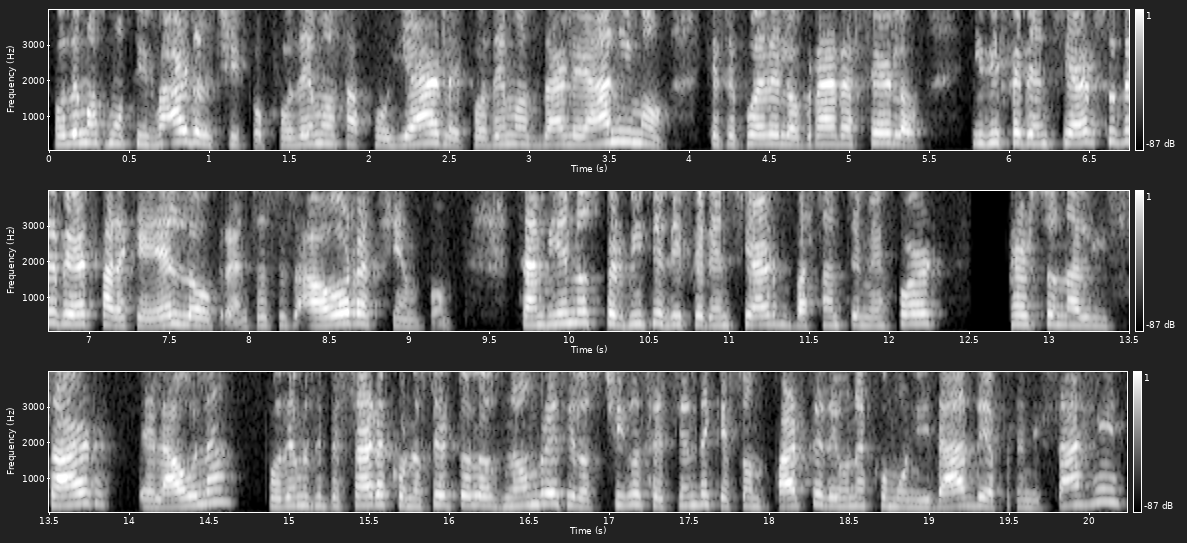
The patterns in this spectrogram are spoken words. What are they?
Podemos motivar al chico, podemos apoyarle, podemos darle ánimo que se puede lograr hacerlo y diferenciar su deber para que él logre. Entonces, ahorra tiempo. También nos permite diferenciar bastante mejor, personalizar el aula. Podemos empezar a conocer todos los nombres y los chicos se sienten que son parte de una comunidad de aprendizaje.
